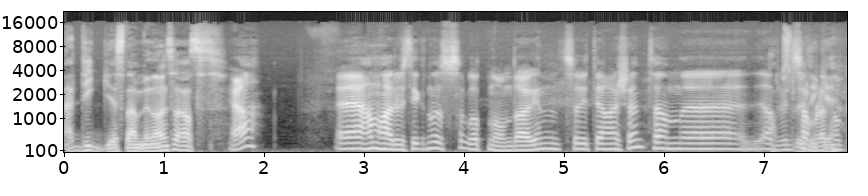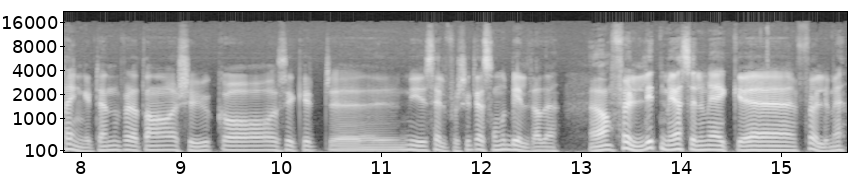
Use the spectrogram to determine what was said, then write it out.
Jeg digger stemmen hans. altså. Ja. Eh, han har visst ikke noe så godt nå om dagen, så vidt jeg har skjønt. Han eh, hadde vel samla noen penger til henne fordi at han var sjuk og sikkert eh, mye selvforskyldt. Jeg så noen bilder av det. Ja. Følger litt med, selv om jeg ikke følger med.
